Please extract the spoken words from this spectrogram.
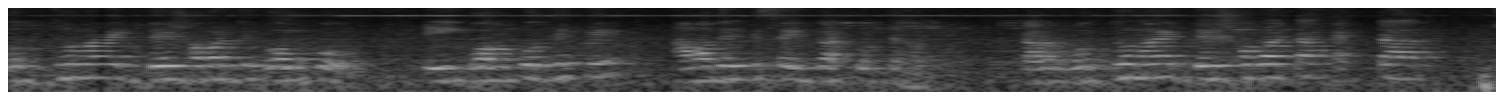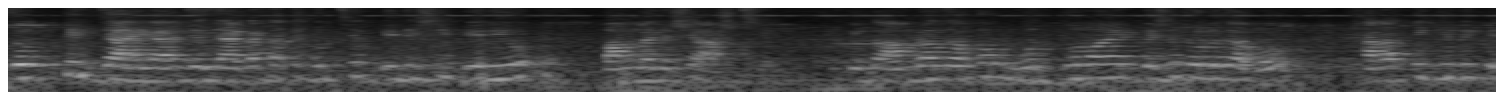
মধ্যমায়ের দেশ হওয়ার যে গল্প, এই গল্প থেকে আমাদেরকে সেফগার্ড করতে হবে। কারণ মধ্যমায়ের দেশ হওয়াটা একটা যৌক্তিক জায়গা, যে জায়গাটাতে হচ্ছে বিদেশি বিনিয়োগ বাংলাদেশে আসছে। কিন্তু আমরা যখন মধ্যমায়ের দেশে চলে যাব, সারা পৃথিবীতে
